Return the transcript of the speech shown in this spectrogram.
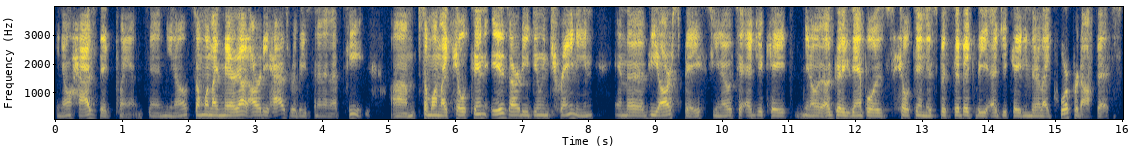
you know, has big plans. And, you know, someone like Marriott already has released an NFT. Um, someone like Hilton is already doing training in the VR space, you know, to educate, you know, a good example is Hilton is specifically educating their like corporate office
